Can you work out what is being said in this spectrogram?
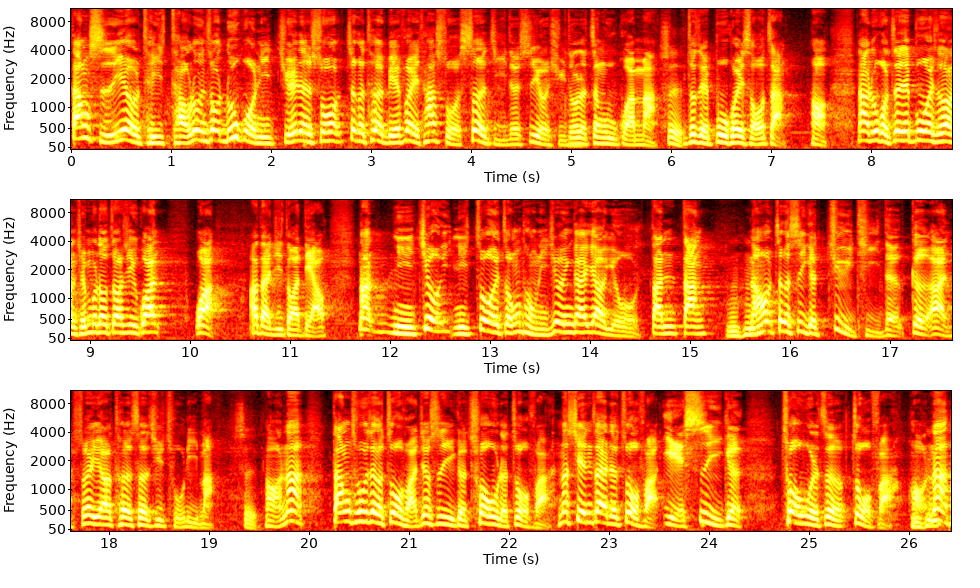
当时也有提讨论说，如果你觉得说这个特别费它所涉及的是有许多的政务官嘛，是这些部会首长，哈，那如果这些部会首长全部都抓去关，哇，阿代基抓掉，那你就你作为总统，你就应该要有担当，然后这个是一个具体的个案，所以要特色去处理嘛。是好，那当初这个做法就是一个错误的做法，那现在的做法也是一个错误的这做法。好，那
